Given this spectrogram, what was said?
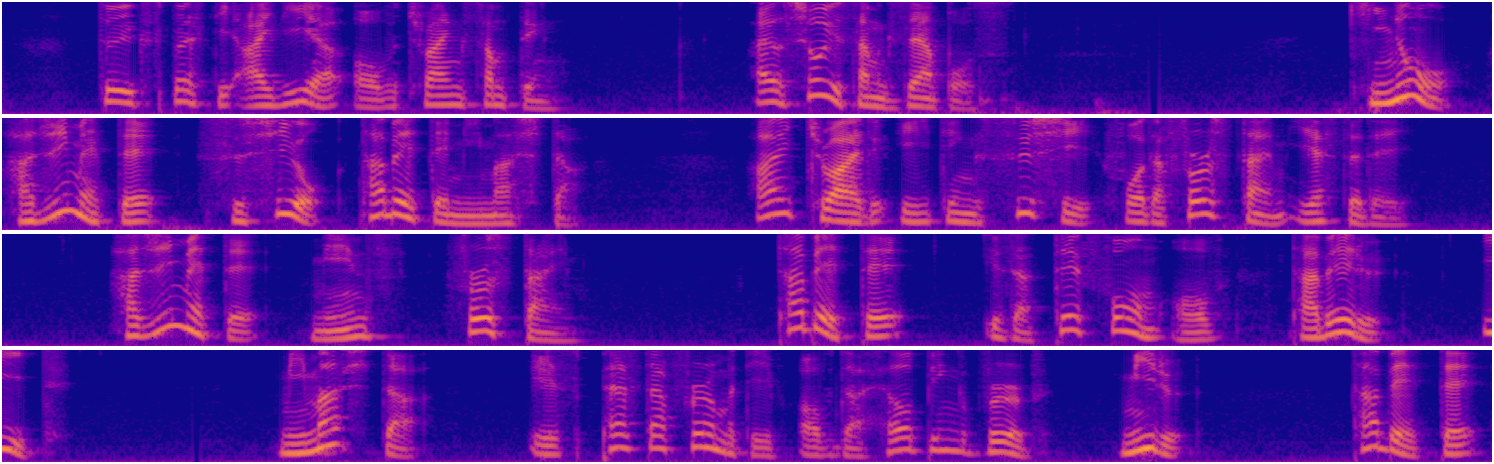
to express the idea of trying something. I'll show you some examples. 昨日初めて寿司を食べてみました。I tried eating sushi for the first time yesterday. 初めて means first time. 食べて is a te form of 食べる eat. 見ました is past affirmative of the helping verb 見る。食べて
